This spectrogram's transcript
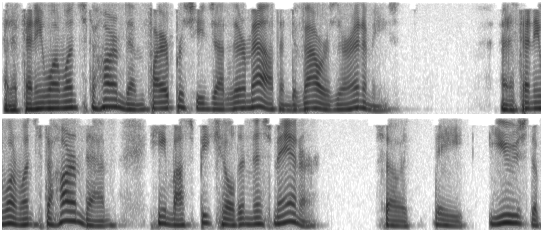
And if anyone wants to harm them, fire proceeds out of their mouth and devours their enemies. And if anyone wants to harm them, he must be killed in this manner. So they use the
